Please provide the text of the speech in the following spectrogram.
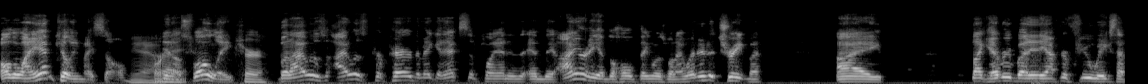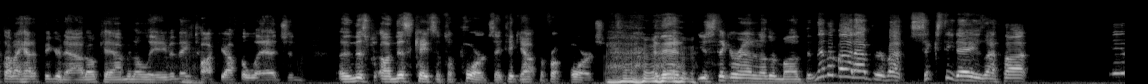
although I am killing myself, Yeah. Right. you know, slowly Sure. but I was I was prepared to make an exit plan, and, and the irony of the whole thing was when I went into treatment, I, like everybody, after a few weeks, I thought I had it figured out. Okay, I'm going to leave, and they talk you off the ledge, and in this on this case, it's a porch. They take you out in the front porch, and then you stick around another month, and then about after about 60 days, I thought. You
